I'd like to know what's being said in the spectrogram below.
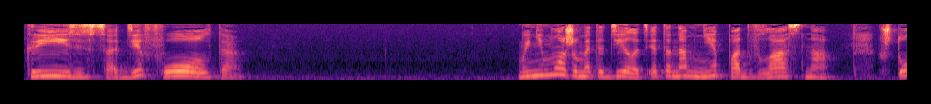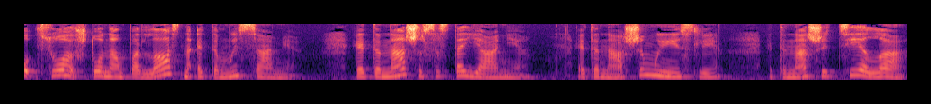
кризиса, дефолта. Мы не можем это делать, это нам не подвластно. Что, все, что нам подвластно, это мы сами. Это наше состояние, это наши мысли, это наше тело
